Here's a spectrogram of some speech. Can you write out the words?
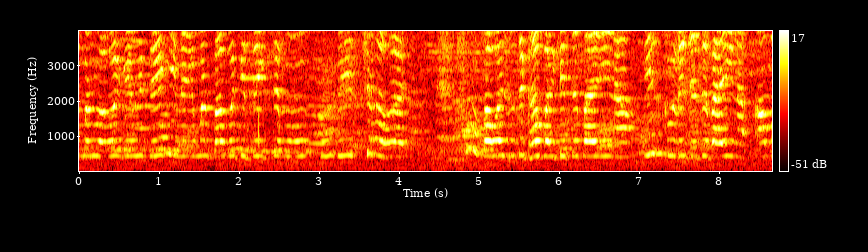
আমার বাবাকে আমি দেখি না আমার বাবাকে দেখতে খুবই ইচ্ছা হয়। বাবার সাথে খাবার খেতে পারি না, স্কুলে যেতে পারি না, আমার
